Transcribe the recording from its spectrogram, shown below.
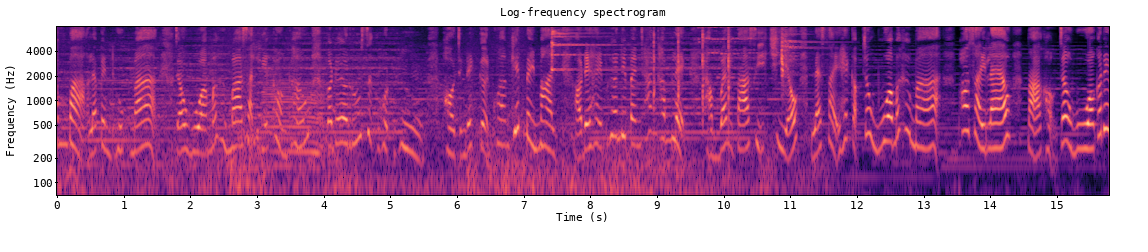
ลำบากและเป็นทุกข์มาก เจ้าวัวมหึมาสัตว์เลี้ยงของเขาก็ได้รู้สึกหดหู่พอจึงได้เกิดความคิดใหม่ๆ เขาได้ให้เพื่อนที่เป็นช่างทำเหล็กทำแว่นตาสีเขียว และใส่ให้กับเจ้าวัวมหึมา พอใส่แล้ว ตาของเจ้าวัวก็ได้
